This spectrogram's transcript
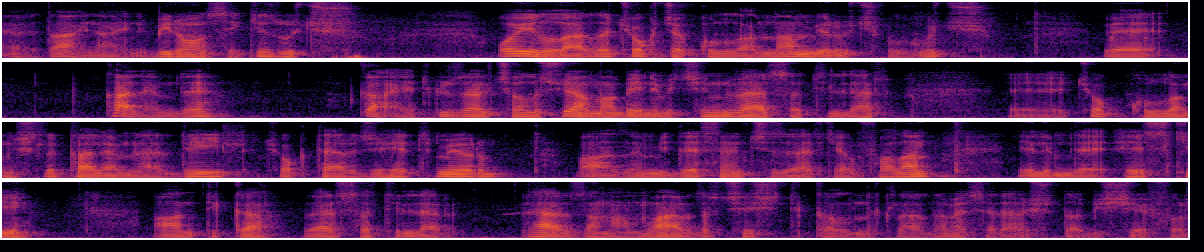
Evet aynı aynı. 1.18 uç. O yıllarda çokça kullanılan bir uç bu uç. Ve kalemde gayet güzel çalışıyor ama benim için versatiller çok kullanışlı kalemler değil. Çok tercih etmiyorum. Bazen bir desen çizerken falan elimde eski antika versatiller her zaman vardır. Çeşitli kalınlıklarda mesela şurada bir Shepherd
